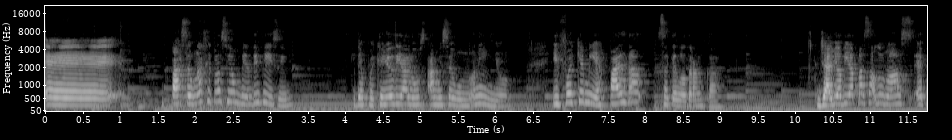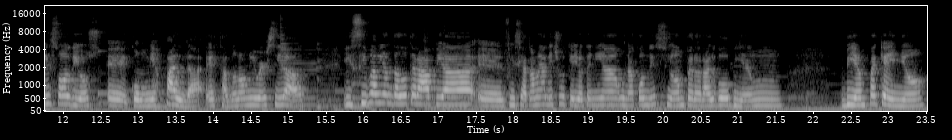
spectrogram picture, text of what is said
Eh, pasé una situación bien difícil después que yo di a luz a mi segundo niño y fue que mi espalda se quedó trancada. Ya yo había pasado unos episodios eh, con mi espalda estando en la universidad y sí me habían dado terapia, el fisiatra me había dicho que yo tenía una condición, pero era algo bien, bien pequeño,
